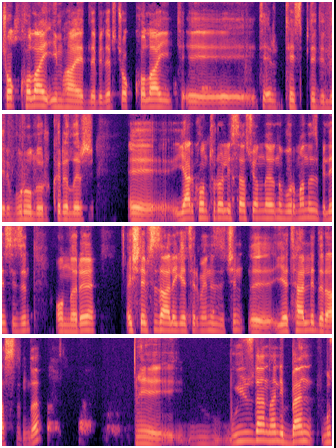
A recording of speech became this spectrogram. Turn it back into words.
Çok kolay imha edilebilir. Çok kolay e, te, tespit edilir, vurulur, kırılır. E, yer kontrol istasyonlarını vurmanız bile sizin onları işlevsiz hale getirmeniz için e, yeterlidir aslında. E, bu yüzden hani ben bu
